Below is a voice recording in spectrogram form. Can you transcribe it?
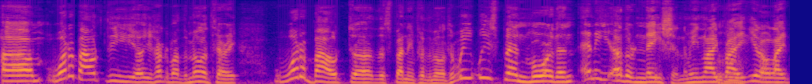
Um, what about the, uh, you talked about the military. What about uh, the spending for the military? We we spend more than any other nation. I mean, like mm-hmm. by you know like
